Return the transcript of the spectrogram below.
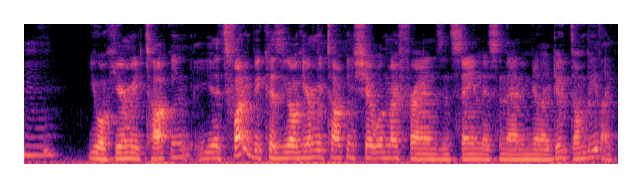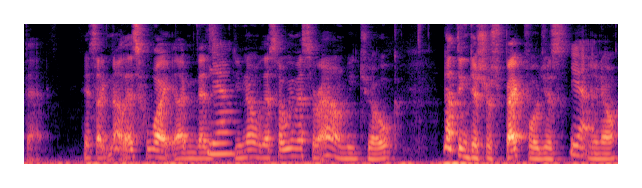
Mhm. You'll hear me talking. It's funny because you'll hear me talking shit with my friends and saying this and that, and you're like, dude, don't be like that. It's like, no, that's who I. I mean, that's Yeah. you know, that's how we mess around. We joke. Nothing disrespectful, just Yeah. you know,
